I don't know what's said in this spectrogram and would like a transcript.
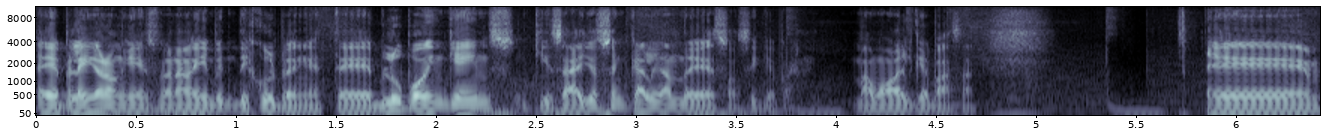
eh, Playground Games, bueno, disculpen. Este, Blue Point Games, quizá ellos se encargan de eso, así que pues, vamos a ver qué pasa. Eh,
